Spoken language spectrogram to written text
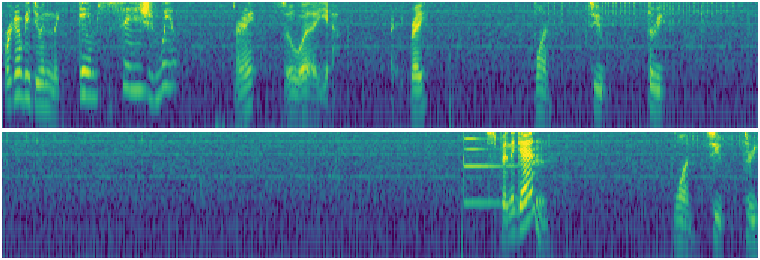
we're gonna be doing the game's decision wheel. Alright? So, uh, yeah. Alright, ready? One, two, three. Spin again. One, two, three.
